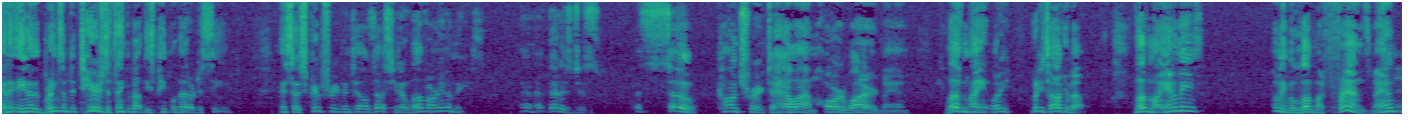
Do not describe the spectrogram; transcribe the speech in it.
and it, you know, it brings him to tears to think about these people that are deceived. And so scripture even tells us, you know, love our enemies. Man, that, that is just, that's so contrary to how I'm hardwired, man. Love my, what are you, what are you talking about? Love my enemies? I don't even love my friends, man.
